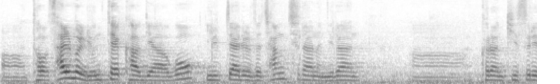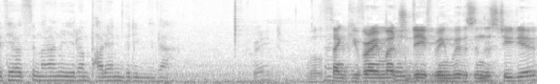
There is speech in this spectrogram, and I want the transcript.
어, 더 삶을 윤택하게 하고 일자리를 더 창출하는 이러한 어, 그런 기술이 되었으면 하는 이런 바람들입니다. Great. Well, thank you very much indeed for being with us in the studio,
